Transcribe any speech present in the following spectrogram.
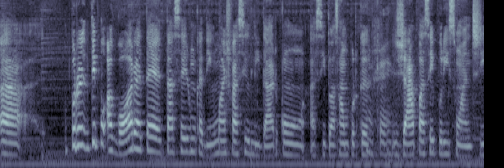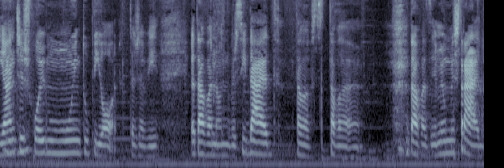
uh, por, tipo, agora até está a ser um bocadinho mais fácil lidar com a situação porque okay. já passei por isso antes e uhum. antes foi muito pior, estás a ver? Eu estava na universidade, estava estava a fazer meu mestrado.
